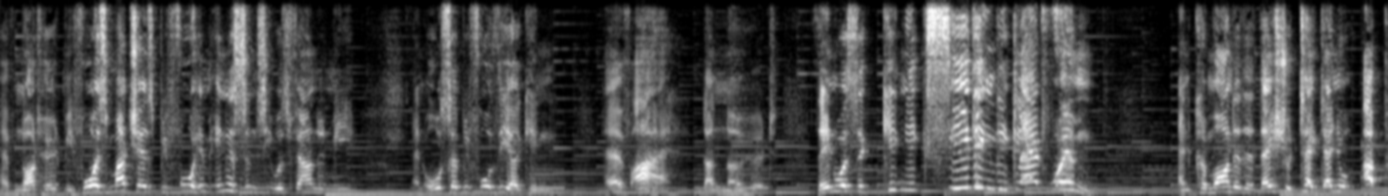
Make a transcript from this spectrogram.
have not hurt me. For as much as before him innocency was found in me, and also before thee, O king, have I done no hurt. Then was the king exceedingly glad for him, and commanded that they should take Daniel up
